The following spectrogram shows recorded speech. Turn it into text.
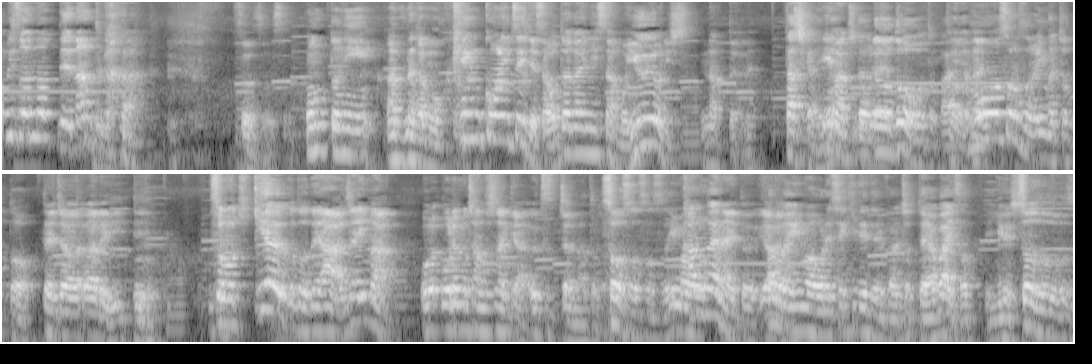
転びそうになってなんとか。そうそうそう。本当に。あとなんかもう健康についてさお互いにさもう言うようにしなったよね確かにね。今ちょっと俺どうどうとか。ね。もうそろそろ今ちょっと体調悪いって。いう、その聞き合うことであじゃあ今俺俺もちゃんとしなきゃ映っちゃうなとか。そうそうそうそう。今考えないとや多ばい。分今俺咳出てるからちょっとやばいぞって言う。しそうそうそう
